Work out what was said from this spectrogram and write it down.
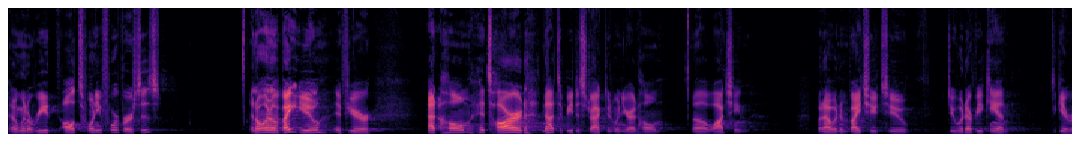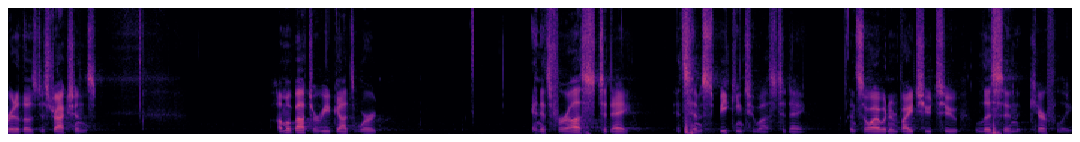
And I'm going to read all 24 verses. And I want to invite you, if you're at home, it's hard not to be distracted when you're at home uh, watching. But I would invite you to do whatever you can to get rid of those distractions. I'm about to read God's word. And it's for us today. It's Him speaking to us today. And so I would invite you to listen carefully.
